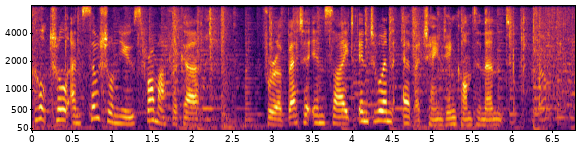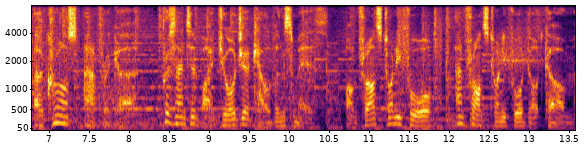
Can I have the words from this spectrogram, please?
cultural, and social news from Africa for a better insight into an ever changing continent. Across Africa, presented by Georgia Calvin Smith on France 24 and France24.com.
